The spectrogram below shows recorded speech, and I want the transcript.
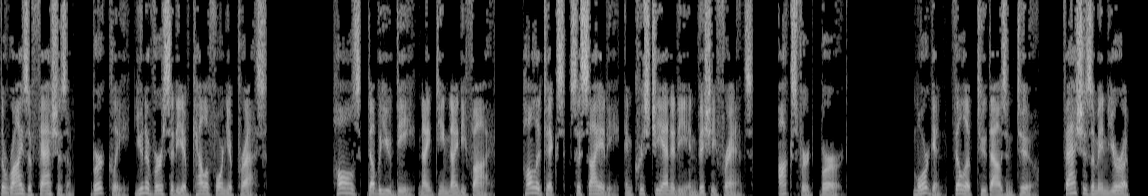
The Rise of Fascism. Berkeley, University of California Press. Halls, W. D. 1995. Politics, Society, and Christianity in Vichy France. Oxford, Berg. Morgan, Philip 2002. Fascism in Europe,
